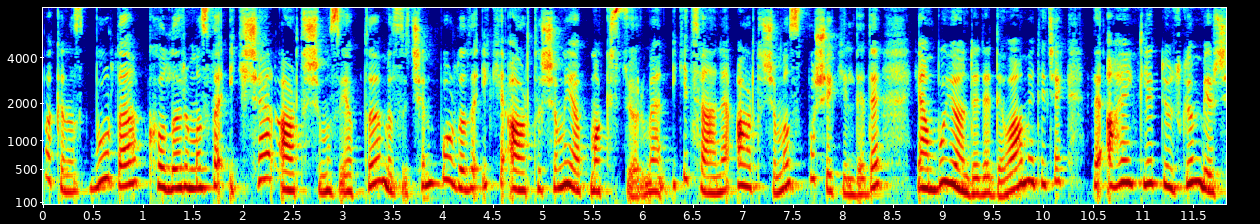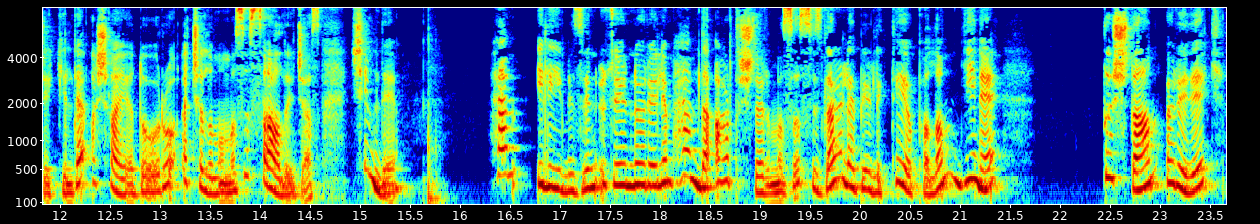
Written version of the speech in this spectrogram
bakınız burada kollarımızda ikişer artışımızı yaptığımız için burada da iki artışımı yapmak istiyorum. Yani iki tane artışımız bu şekilde de yani bu yönde de devam edecek ve ahenkli düzgün bir şekilde aşağıya doğru açılımımızı sağlayacağız. Şimdi hem iliğimizin üzerine örelim hem de artışlarımızı sizlerle birlikte yapalım. Yine dıştan örerek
